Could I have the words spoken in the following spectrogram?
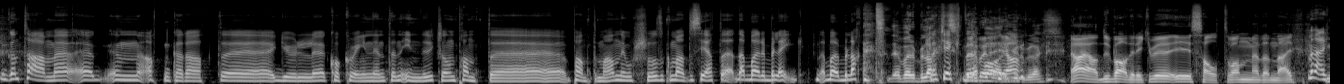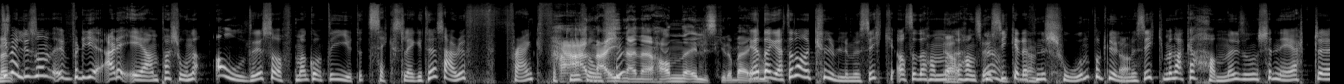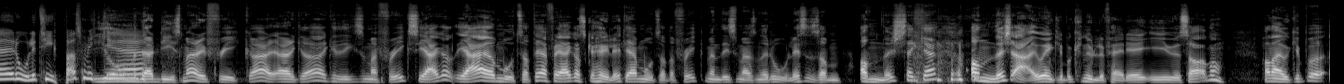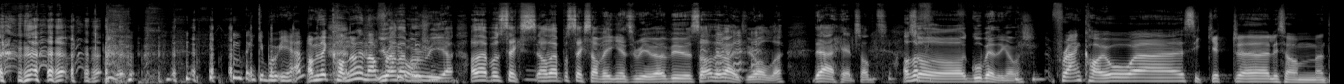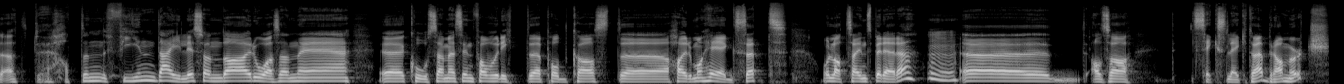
Du kan ta med eh, en 18 karat eh, gull cockringen din til en indisk sånn pante, pantemann i Oslo, så kommer han til å si at det det er bare belegg. Det er bare belagt. Det er bare belagt. Det er. Det er bare Ja. gullbelagt. Ja ja, du bader ikke i saltvann med den der. Men er det ikke veldig sånn, fordi er det én person jeg aldri så for meg kom til å gi ut et sexlegetøy, så er det jo Frank Hæ? fuckings Nei, nei, nei, han elsker å bange. Ja, Det er greit at han har knullemusikk. Altså det er han, Ja, hans musikk er definisjonen på knullemusikk. Men er ikke han en litt sånn sjenert, eh, rolig type som ikke Jo, men det er de som er de freaka, er, er det ikke det? Er det ikke de som er freaks? Jeg er, jeg er jo motsatt, jeg, for jeg er ganske høylytt. Jeg er motsatt av freak, men de som er sånn rolig, sånn som Anders, tenker jeg. Anders er jo egentlig på knulleferie i USA nå. Han er jo ikke på ikke på rehab? Ja, Men det kan jo hende Jo, han er på, rea, han er på, sex, han er på sexavhengighetsrehab i USA. Det vet vi jo alle. Det er helt sant. Altså, Så god bedring, Anders. Frank har jo eh, sikkert eh, liksom hatt en fin, deilig søndag, roa seg ned, uh, kost seg med sin favorittpodkast uh, Harm og Hegseth, og latt seg inspirere. Eh, altså, sexleketøy er bra merch.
